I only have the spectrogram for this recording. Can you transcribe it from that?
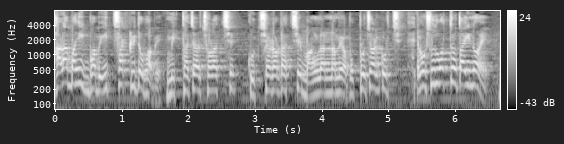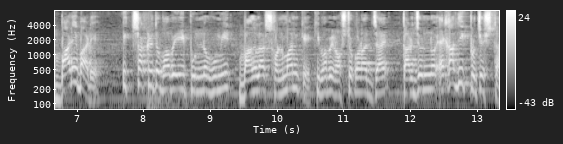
ধারাবাহিকভাবে, ইচ্ছাকৃতভাবে মিথ্যাচার ছড়াচ্ছে, কুৎসা রটাচ্ছে, বাংলার নামে অপপ্রচার করছে। এবং শুধুমাত্র তাই নয়, বারে বারে ইচ্ছাকৃতভাবে এই পুণ্যভূমির বাংলার সম্মানকে কীভাবে নষ্ট করা যায়, তার জন্য একাধিক প্রচেষ্টা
